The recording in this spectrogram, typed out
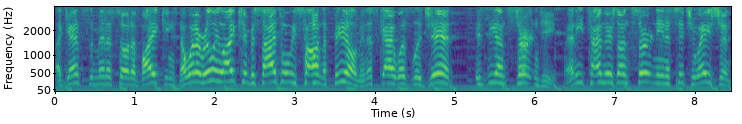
against the Minnesota Vikings. Now, what I really like here, besides what we saw on the field, I mean, this guy was legit, is the uncertainty. Anytime there's uncertainty in a situation,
